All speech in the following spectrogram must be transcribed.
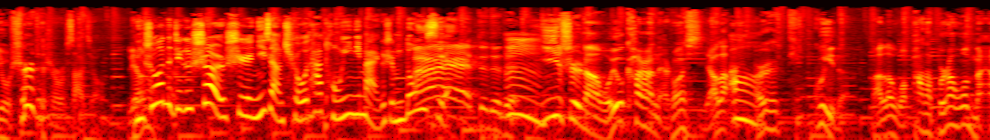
有事儿的时候撒娇。你说的这个事儿是你想求他同意你买个什么东西？哎，对对对，一是呢我又看上哪双鞋了，而且挺贵的。完了，我怕他不让我买，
